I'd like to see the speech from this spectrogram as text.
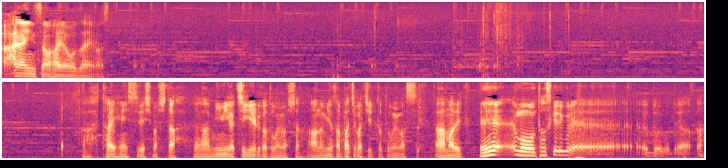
あ、ナインさんおはようございます。大変失礼しました。あ耳がちぎれるかと思いました。あの、皆さんバチバチ言ったと思います。あまだ、えー、もう助けてくれ。どういうことや。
